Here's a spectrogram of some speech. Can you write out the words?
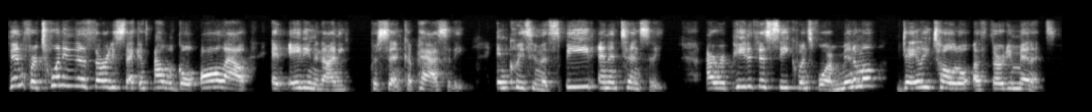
Then for 20 to 30 seconds, I would go all out at 80 to 90% capacity, increasing the speed and intensity. I repeated this sequence for a minimal daily total of 30 minutes.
